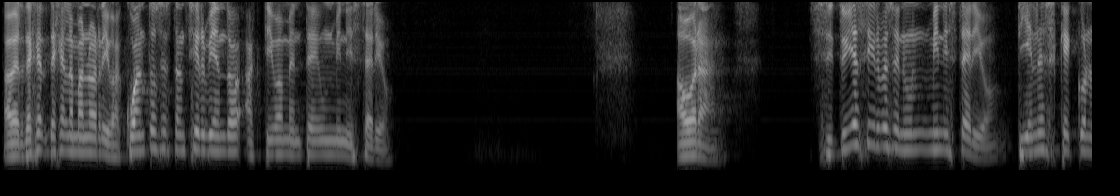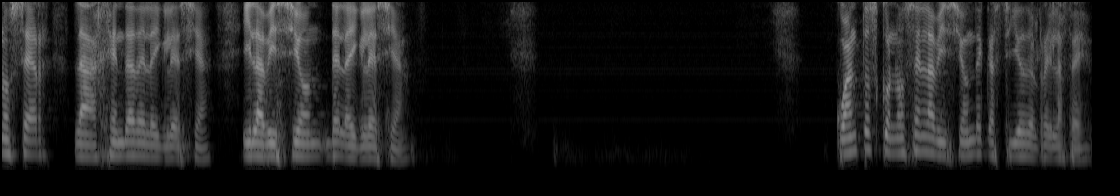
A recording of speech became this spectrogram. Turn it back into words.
A ver, dejen, la mano arriba. ¿Cuántos están sirviendo activamente en un ministerio? Ahora, si tú ya sirves en un ministerio, tienes que conocer la agenda de la iglesia y la visión de la iglesia. ¿Cuántos conocen la visión de Castillo del Rey La Fe?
